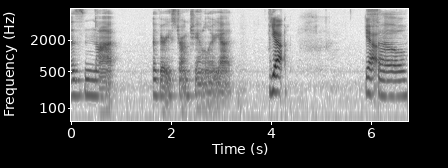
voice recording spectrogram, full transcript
is not a very strong channeler yet. Yeah. Yeah. So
